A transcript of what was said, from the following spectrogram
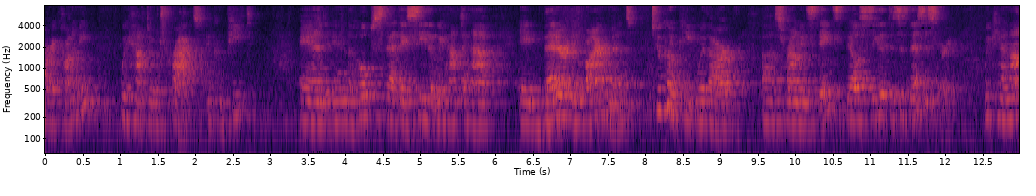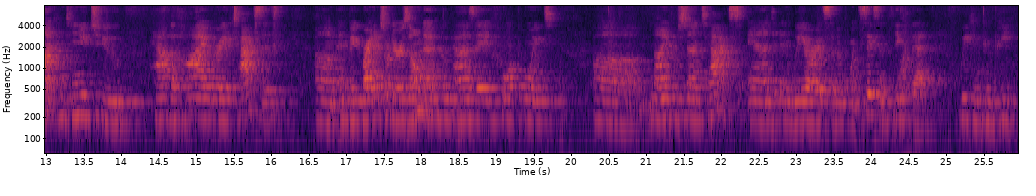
our economy. We have to attract and compete. And in the hopes that they see that we have to have a better environment to compete with our uh, surrounding states, they'll see that this is necessary. We cannot continue to have the high rate of taxes um, and be right next door to Arizona, who has a 4.9% uh, tax, and, and we are at seven point six, and think that we can compete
